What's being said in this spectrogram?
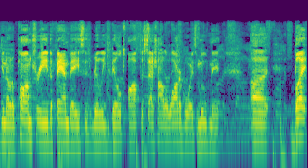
you know the palm tree the fan base is really built off the Seshhollowaterboyz movement uh, but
